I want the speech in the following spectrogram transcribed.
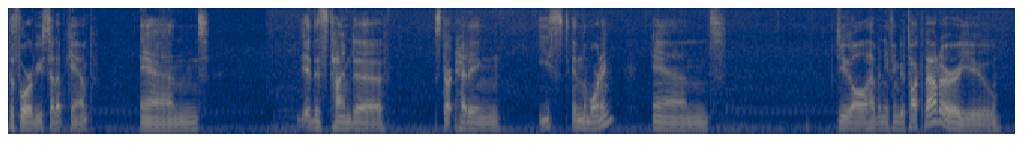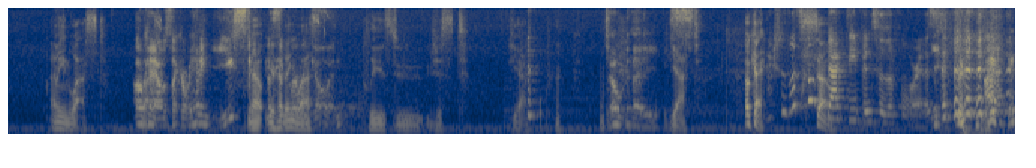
the four of you set up camp, and it is time to start heading east in the morning. And do you all have anything to talk about, or are you. I mean, west. Okay, West. I was like, are we heading east? No, you're like, heading where are we west. going? Please do just. Yeah. Don't head east. Yeah. Okay. Actually, let's go So- back deep into the forest. I,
